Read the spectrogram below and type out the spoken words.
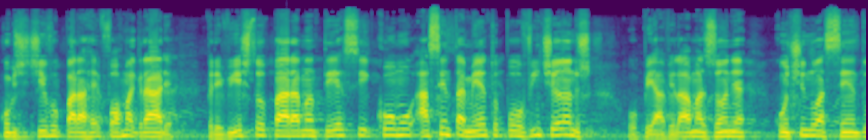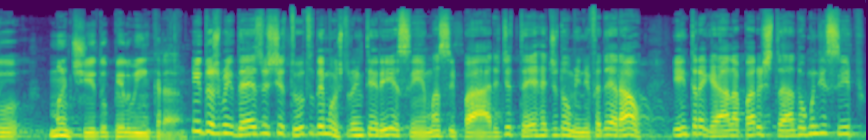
com objetivo para a reforma agrária, previsto para manter-se como assentamento por 20 anos. O PA Vila Amazônia continua sendo mantido pelo INCRA. Em 2010, o Instituto demonstrou interesse em emancipar a área de terra de domínio federal e entregá-la para o Estado ou município.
